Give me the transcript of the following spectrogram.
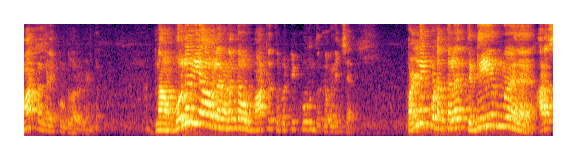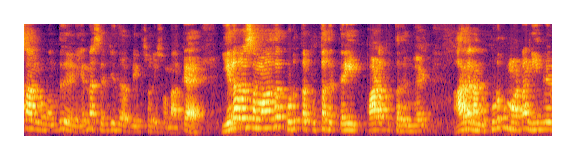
மாற்றங்களை கொண்டு வர வேண்டும். நான் பொலிவியாவில் நடந்த ஒரு மாற்றத்தை பற்றி கூர்ந்து கவனிச்சேன். பள்ளிக்கூடத்துல திடீர்னு அரசாங்கம் வந்து என்ன செஞ்சுது அப்படின்னு சொல்லி சொன்னாக்க இலவசமாக கொடுத்த புத்தகத்தை பாட புத்தகங்கள் அதை நாங்கள் கொடுக்க மாட்டோம் நீங்களே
